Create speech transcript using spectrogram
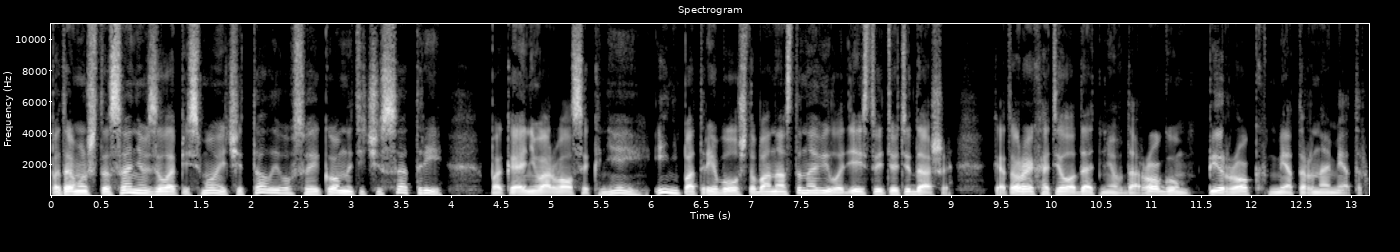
потому что Саня взяла письмо и читала его в своей комнате часа три, пока я не ворвался к ней и не потребовал, чтобы она остановила действие тети Даши, которая хотела дать мне в дорогу пирог метр на метр.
